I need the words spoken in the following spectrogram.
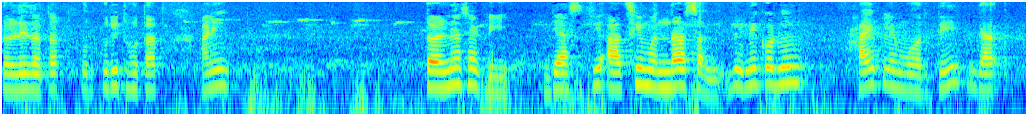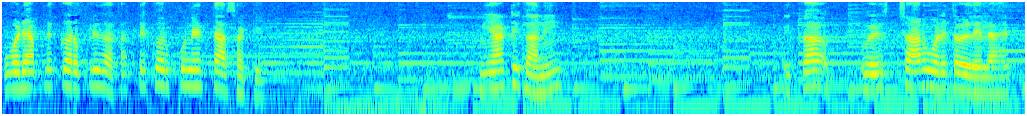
तळले जातात कुरकुरीत होतात. आणि तळण्यासाठी गॅसची आच ही मंद असावी. जेणेकरून हाय फ्लेमवरती गॅ वडे आपले करपले जातात ते करपू नयेत त्यासाठी. मी या ठिकाणी एका वेळेस चार वडे तळलेले आहेत.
